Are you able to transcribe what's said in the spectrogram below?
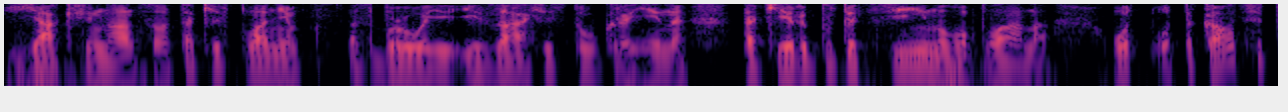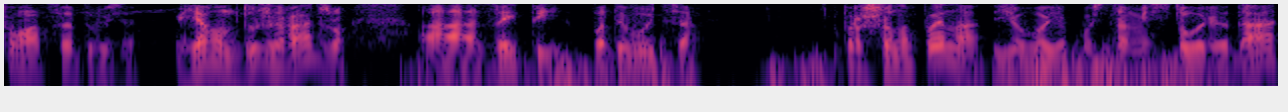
як фінансово, так і в плані зброї і захисту України, так і репутаційного плана. От, от така от ситуація, друзі. Я вам дуже раджу а, зайти, подивитися. Про Шона Пена, його якусь там історію, да,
